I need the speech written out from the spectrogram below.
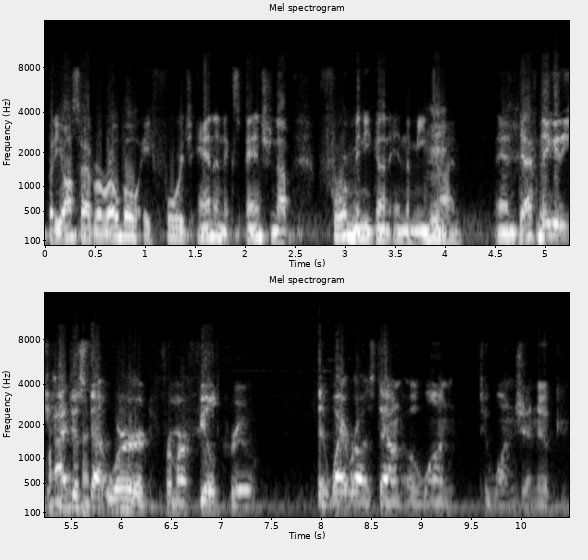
but you also have a Robo, a Forge, and an expansion up for Minigun in the meantime. Mm. And definitely. Niggity, I just got word from our field crew that WhiteRa is down 0-1 to 1 Janook.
